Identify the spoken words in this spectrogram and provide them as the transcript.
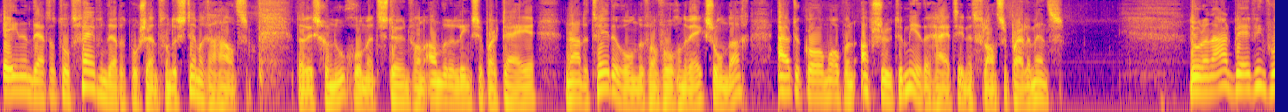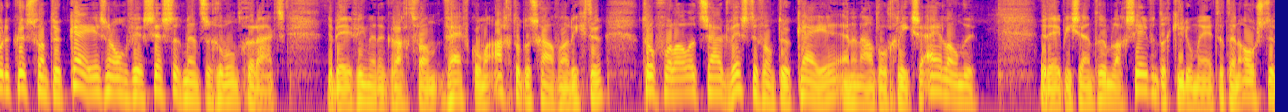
31 tot 35 procent van de stemmen gehaald. Dat is genoeg om met steun van andere linkse partijen na de tweede ronde van volgende week zondag uit te komen op een absolute meerderheid in het Franse parlement. Door een aardbeving voor de kust van Turkije zijn ongeveer 60 mensen gewond geraakt. De beving met een kracht van 5,8 op de schaal van Richter trof vooral het zuidwesten van Turkije en een aantal Griekse eilanden. Het epicentrum lag 70 kilometer ten oosten van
